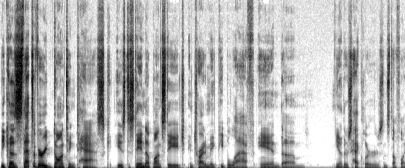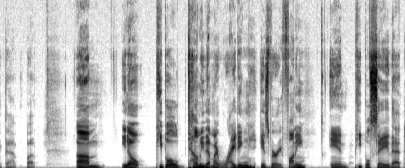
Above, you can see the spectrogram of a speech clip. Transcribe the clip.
because that's a very daunting task is to stand up on stage and try to make people laugh and um, you know there's hecklers and stuff like that but um, you know people tell me that my writing is very funny and people say that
